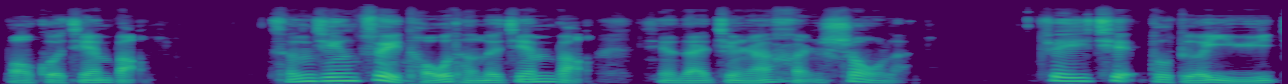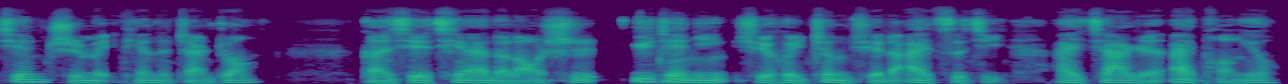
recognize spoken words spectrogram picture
包括肩膀。曾经最头疼的肩膀，现在竟然很瘦了。这一切都得益于坚持每天的站桩。感谢亲爱的老师，遇见您，学会正确的爱自己、爱家人、爱朋友，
